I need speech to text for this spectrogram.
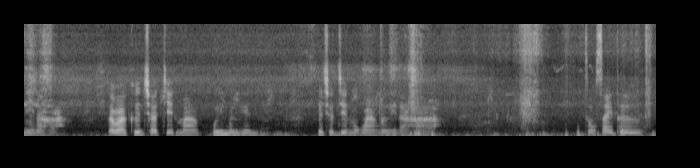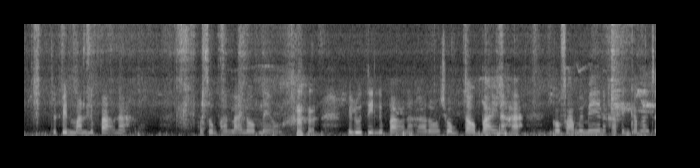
นี่นะคะ แต่ว่าขึ้นชัดเจนมาก อุ้ยมันเห็น ขึ้นชัดเจนมากๆเลยนะคะ สงสัยเธอจะเป็นหมันหรือเปล่านะ ผสมพันธุ์หลายรอบแล้ว ไม่รู้ติดหรือเปล่านะคะ รอชมต่อไปนะคะ ก็ฝากแม่ๆนะคะ เป็นกำลังใจ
